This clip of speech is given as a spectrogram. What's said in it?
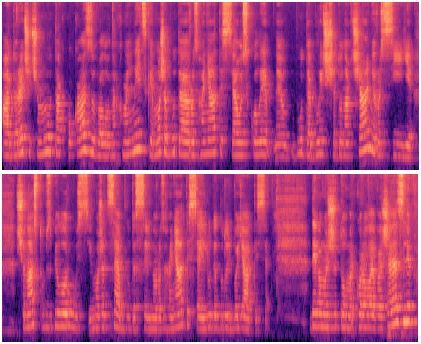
А, до речі, чому так показувало на Хмельницький, може буде розганятися, ось коли е, буде ближче до навчання Росії, що наступ з Білорусі. Може, це буде сильно розганятися і люди будуть боятися. Дивимось Житомир, королева жезлів.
